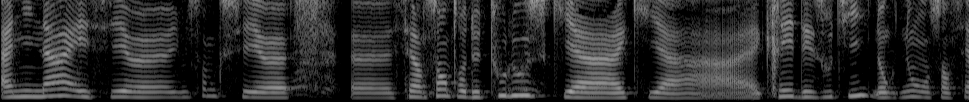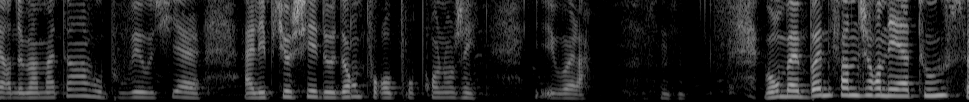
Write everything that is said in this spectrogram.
Anina et c'est, euh, il me semble que c'est, un centre de Toulouse qui a, créé des outils. Donc nous, on s'en sert demain matin. Vous pouvez aussi aller piocher dedans pour, pour prolonger. Et voilà. Bon, ben, bonne fin de journée à tous.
